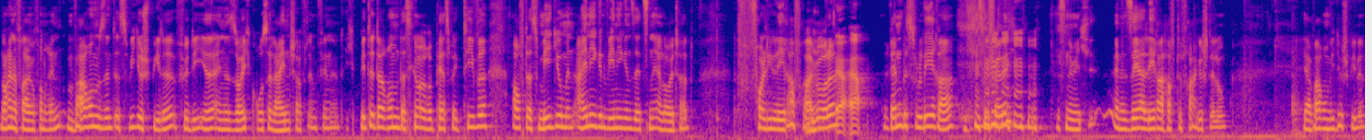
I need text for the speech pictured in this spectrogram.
Noch eine Frage von Ren. Warum sind es Videospiele, für die ihr eine solch große Leidenschaft empfindet? Ich bitte darum, dass ihr eure Perspektive auf das Medium in einigen wenigen Sätzen erläutert. Voll die Lehrerfrage, oder? Mhm. Ja, ja. Ren, bist du Lehrer? Zufällig? das ist nämlich eine sehr lehrerhafte Fragestellung. Ja, warum Videospiele?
